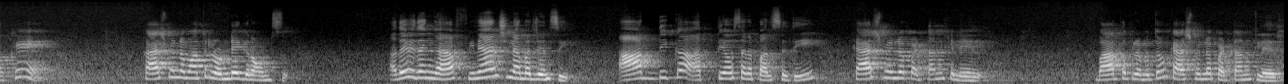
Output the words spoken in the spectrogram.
ఓకే? కాశ్మీర్లో మాత్రం రెండే గ్రౌండ్స్ అదేవిధంగా ఫినాన్షియల్ ఎమర్జెన్సీ ఆర్థిక అత్యవసర పరిస్థితి కాశ్మీర్లో పెట్టడానికి లేదు. భారత ప్రభుత్వం కాశ్మీర్లో పెట్టడానికి లేదు.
